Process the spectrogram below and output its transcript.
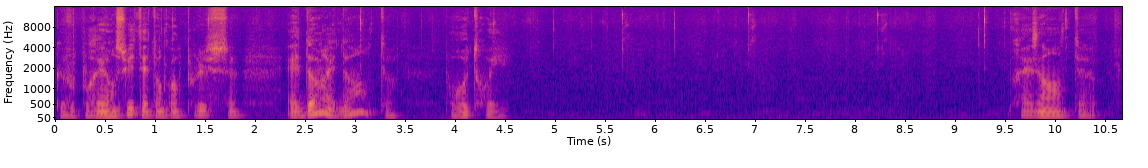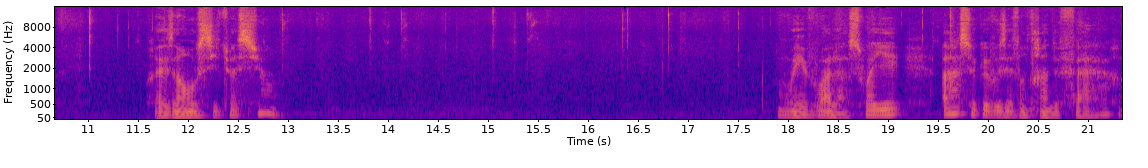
que vous pourrez ensuite être encore plus aidant, aidante pour autrui. Présente, présent aux situations. Oui, voilà, soyez à ce que vous êtes en train de faire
